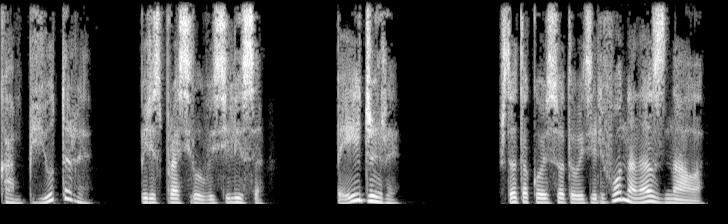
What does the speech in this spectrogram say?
«Компьютеры?» — переспросила Василиса. «Пейджеры?» Что такое сотовый телефон, она знала.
